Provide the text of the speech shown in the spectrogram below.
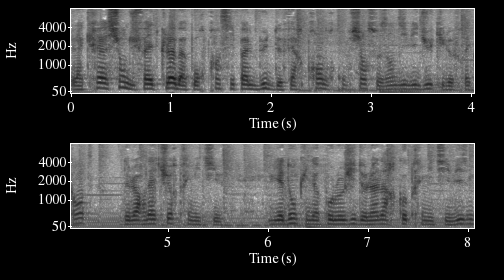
La création du Fight Club a pour principal but de faire prendre conscience aux individus qui le fréquentent de leur nature primitive. Il y a donc une apologie de l'anarcho-primitivisme,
